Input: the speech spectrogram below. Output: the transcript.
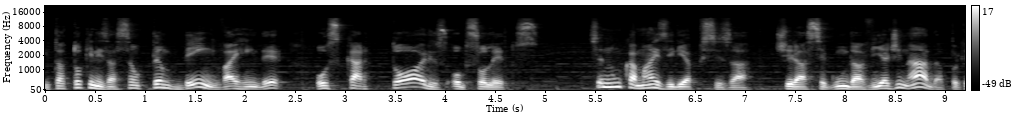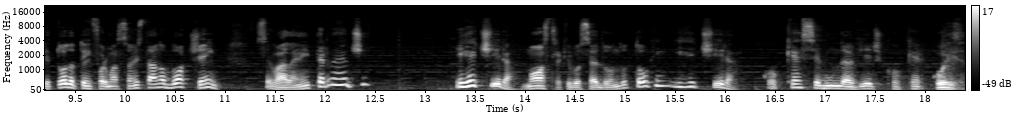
Então a tokenização também vai render os cartórios obsoletos. Você nunca mais iria precisar tirar a segunda via de nada, porque toda a tua informação está no blockchain. Você vai lá na internet e retira, mostra que você é dono do token e retira qualquer segunda via de qualquer coisa.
